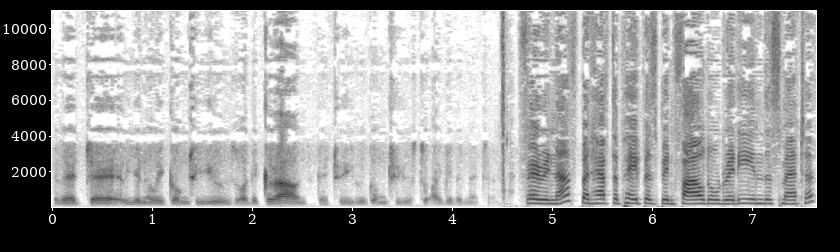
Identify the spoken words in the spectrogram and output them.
that uh, you know we're going to use or the grounds that we, we're going to use to argue the matter. Fair enough, but have the papers been filed already in this matter?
